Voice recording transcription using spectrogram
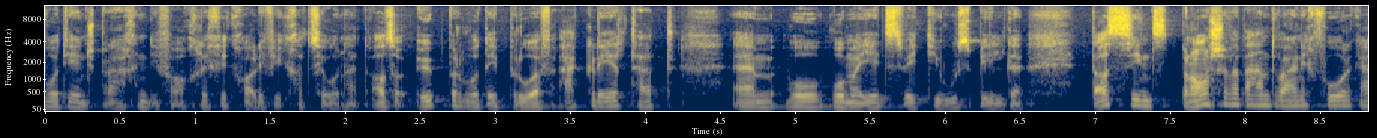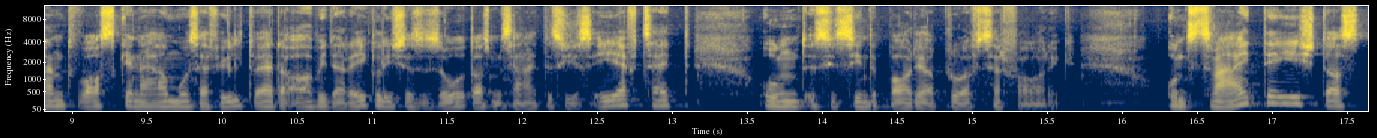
die die entsprechende fachliche Qualifikation hat. Also jemand, der den Beruf auch gelernt hat, ähm, wo, wo man jetzt ausbilden will. Das sind die Branchenverbände, die eigentlich vorgeben, was genau muss erfüllt werden. Aber in der Regel ist es so, dass man sagt, es ist ein EFZ und es sind ein paar Jahre Berufserfahrung. Und das Zweite ist, dass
